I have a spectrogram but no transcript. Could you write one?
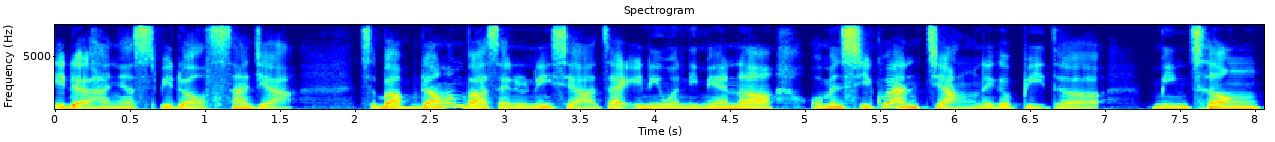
tidak hanya spidol saja. Sebab dalam bahasa Indonesia 在印尼文里面呢，我们习惯讲那个笔的名称，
